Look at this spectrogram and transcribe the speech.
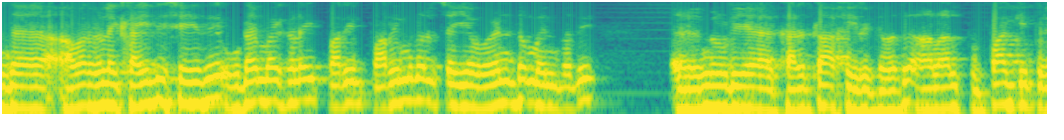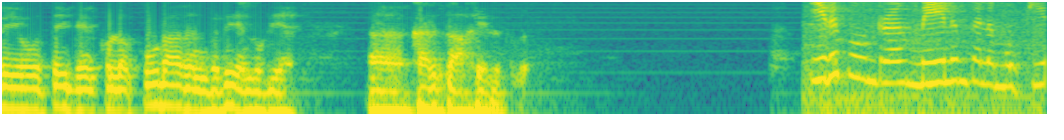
இந்த அவர்களை கைது செய்து உடைமைகளை பறி பறிமுதல் செய்ய வேண்டும் என்பது எங்களுடைய கருத்தாக இருக்கிறது. ஆனால் துப்பாக்கி பிரயோகத்தை மேற்கொள்ளக்கூடாது என்பது என்னுடைய கருத்தாக இருக்கிறது. இது போன்ற மேலும் பல முக்கிய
